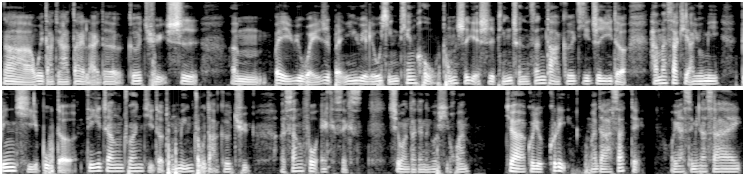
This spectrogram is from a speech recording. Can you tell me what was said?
那为大家带来的歌曲是。嗯，被誉为日本音乐流行天后，同时也是平成三大歌姬之一的 Hamasaki Ayumi 滨崎步的第一张专辑的同名主打歌曲《A Song for X X》，希望大家能够喜欢。じゃあごゆっくり、また明後日、おやすみなさい。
